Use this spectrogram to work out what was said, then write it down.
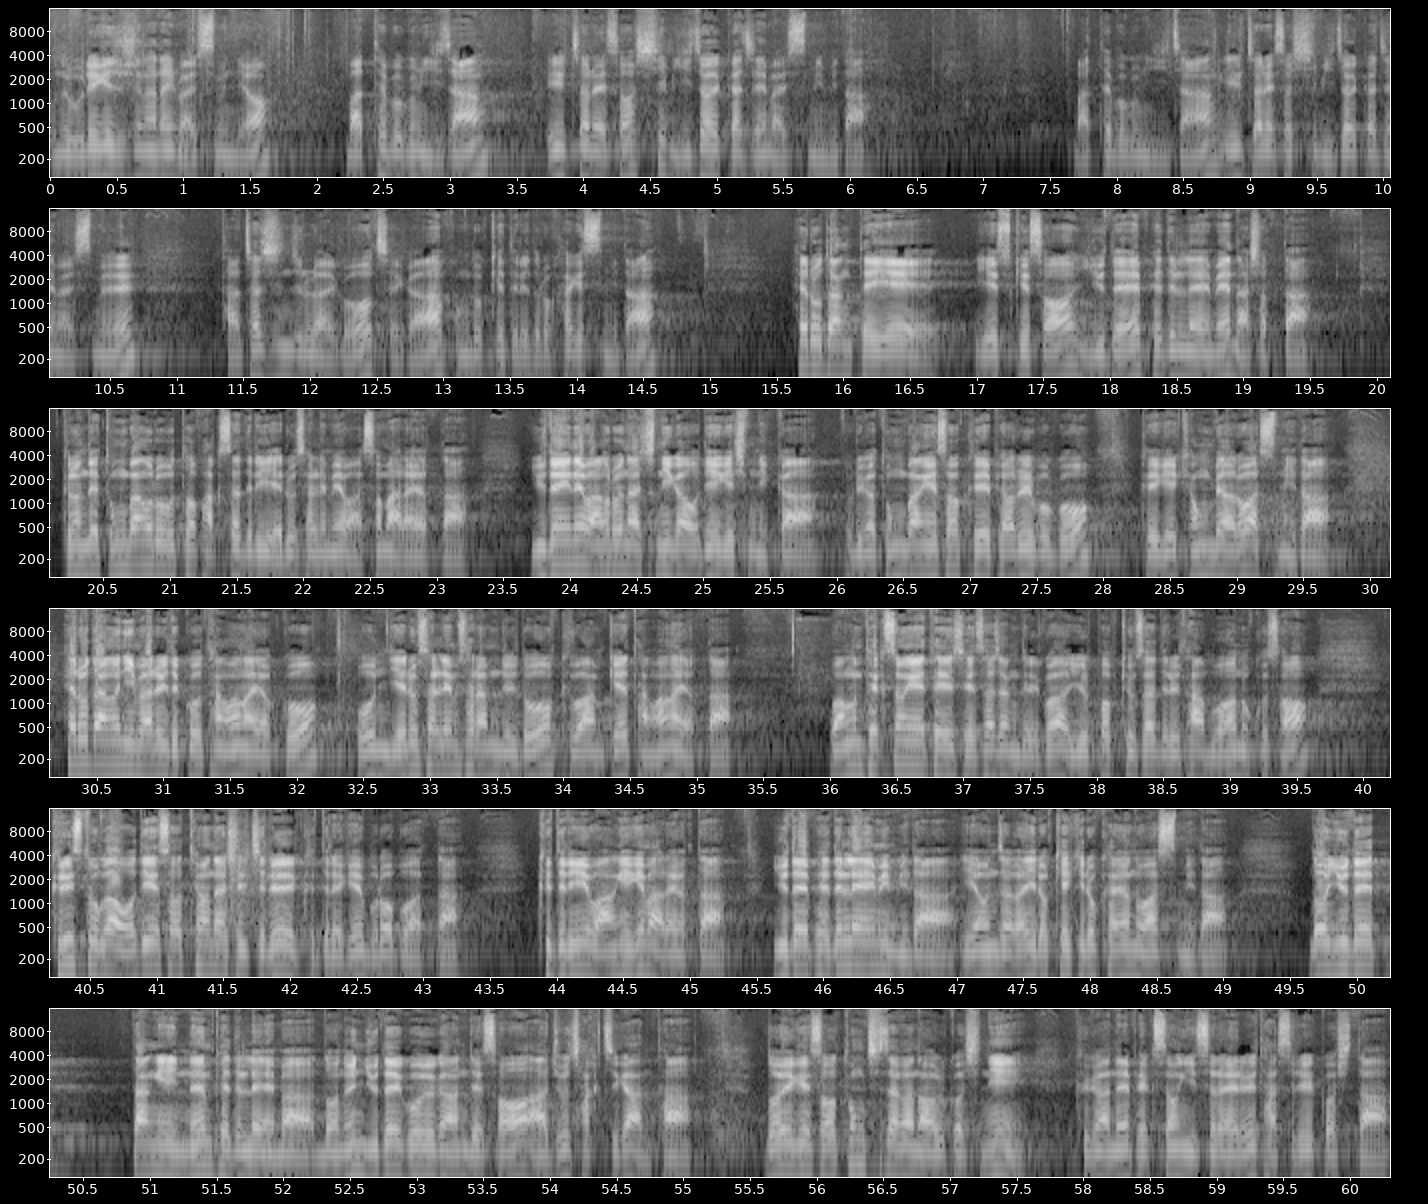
오늘 우리에게 주신 하나님 말씀은요. 마태복음 2장 1절에서 12절까지의 말씀입니다. 마태복음 2장 1절에서 12절까지의 말씀을 다 찾으신 줄로 알고 제가 봉독해 드리도록 하겠습니다. 헤로드 왕 때에 예수께서 유대 베들레헴에 나셨다. 그런데 동방으로부터 박사들이 예루살렘에 와서 말하였다. 유대인의 왕으로 나신 이가 어디에 계십니까? 우리가 동방에서 그의 별을 보고 그에게 경배하러 왔습니다. 헤로드 왕은 이 말을 듣고 당황하였고 온 예루살렘 사람들도 그와 함께 당황하였다. 왕은 백성의 대제사장들과 율법 교사들을 다 모아놓고서 그리스도가 어디에서 태어나실지를 그들에게 물어보았다. 그들이 왕에게 말하였다. 유대 베들레헴입니다. 예언자가 이렇게 기록하여 놓았습니다. 너 유대 땅에 있는 베들레헴아, 너는 유대 고을 가운데서 아주 작지가 않다. 너에게서 통치자가 나올 것이니 내 백성 이스라엘을 다스릴 것이다.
